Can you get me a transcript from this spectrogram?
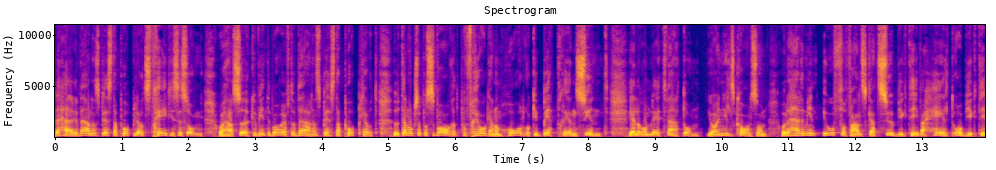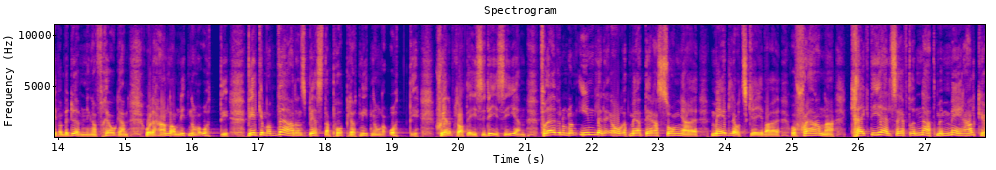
det här är världens bästa poplåts tredje säsong och här söker vi inte bara efter världens bästa poplåt utan också på svaret på frågan om hårdrock är bättre än synt eller om det är tvärtom. Jag är Nils Karlsson och det här är min oförfalskat subjektiva, helt objektiva bedömning av frågan och det handlar om 1980. Vilken var världens bästa poplåt 1980? Självklart ACDC igen, för även om de inledde året med att deras sångare, medlåtskrivare och stjärna kräkte ihjäl sig efter en natt med mer alkohol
